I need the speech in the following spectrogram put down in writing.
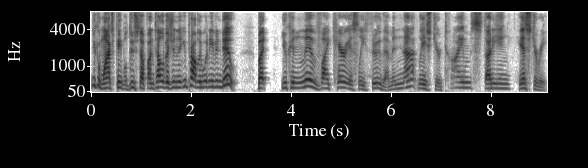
You can watch people do stuff on television that you probably wouldn't even do, but you can live vicariously through them and not waste your time studying history.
